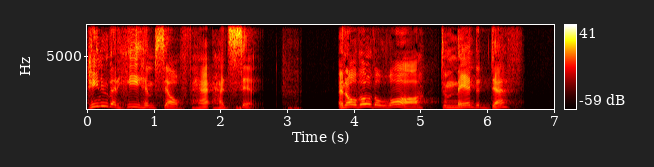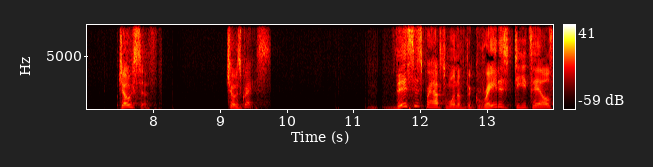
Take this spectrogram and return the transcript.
He knew that he himself ha- had sinned. And although the law demanded death, Joseph chose grace. This is perhaps one of the greatest details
